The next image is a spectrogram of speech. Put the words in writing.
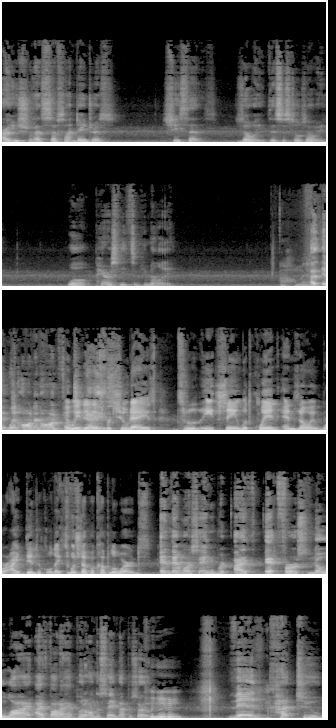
are you sure that stuff's not dangerous? She says, Zoe, this is still Zoe. Well, Paris needs some humility. Oh man. Uh, it went on and on for and we did days. this for two days. So each scene with Quinn and Zoe were identical. They switched up a couple of words. and they were saying, I at first, no lie, I thought I had put it on the same episode. then cut to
